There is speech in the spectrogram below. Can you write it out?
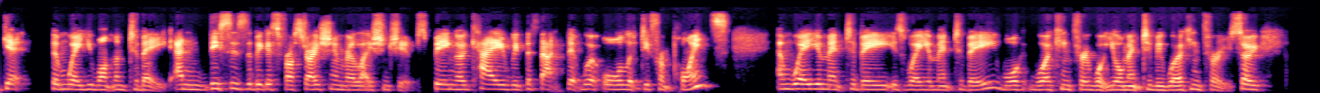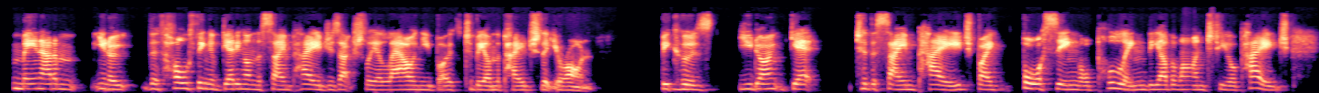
get them where you want them to be. And this is the biggest frustration in relationships being okay with the fact that we're all at different points and where you're meant to be is where you're meant to be, working through what you're meant to be working through. So, me and Adam, you know, the whole thing of getting on the same page is actually allowing you both to be on the page that you're on because mm-hmm. you don't get to the same page by forcing or pulling the other one to your page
